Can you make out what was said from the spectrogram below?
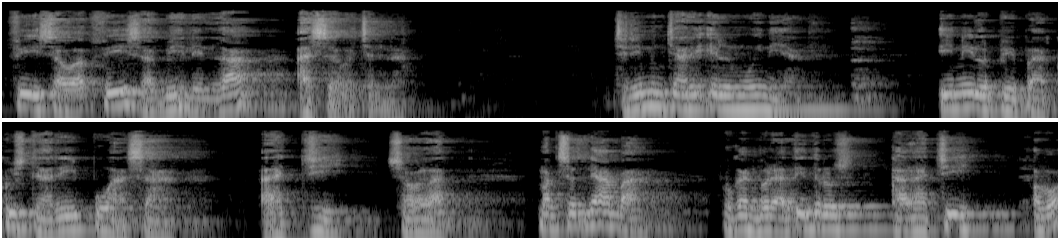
Fi sawab fi sabilillah Asa wa Jadi mencari ilmu ini ya Ini lebih bagus dari puasa Haji Sholat Maksudnya apa? Bukan berarti terus gak ngaji Apa?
